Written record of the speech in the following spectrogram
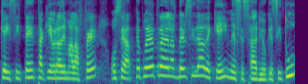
que hiciste esta quiebra de mala fe. O sea, te puede traer la adversidad de que es innecesario, que si tú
